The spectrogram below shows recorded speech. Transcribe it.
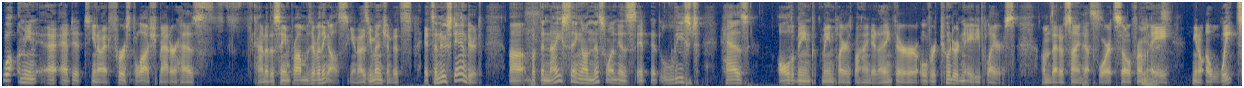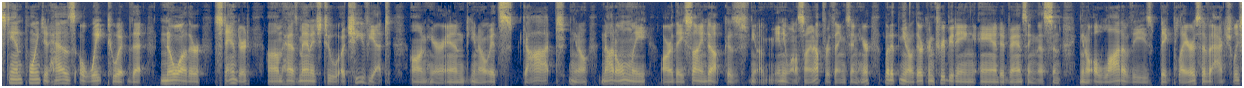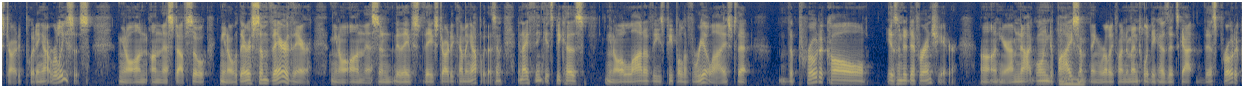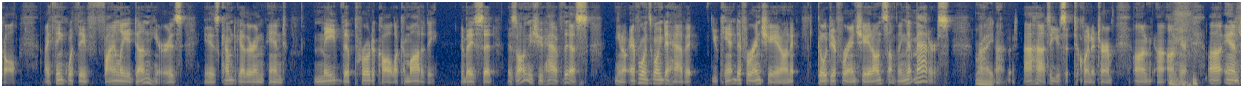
Well, I mean, at it, you know, at first blush, Matter has kind of the same problem as everything else. You know, as you mentioned, it's it's a new standard. Uh, but the nice thing on this one is it at least has all the main main players behind it. I think there are over 280 players um, that have signed yes. up for it. So from yes. a you know a weight standpoint, it has a weight to it that no other standard um, has managed to achieve yet on here. And you know, it's got you know not only are they signed up because you know anyone will sign up for things in here, but it, you know they're contributing and advancing this. And you know, a lot of these big players have actually started putting out releases you know on on this stuff so you know there's some there there you know on this and they've they've started coming up with this and and I think it's because you know a lot of these people have realized that the protocol isn't a differentiator uh, on here. I'm not going to buy mm-hmm. something really fundamentally because it's got this protocol. I think what they've finally done here is is come together and, and made the protocol a commodity. And they said, as long as you have this, you know, everyone's going to have it. You can't differentiate on it. Go differentiate on something that matters. Right. Uh, aha, to use it to coin a term on uh, on here. Uh, and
